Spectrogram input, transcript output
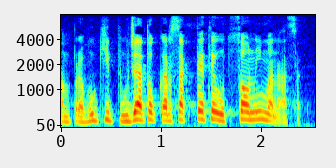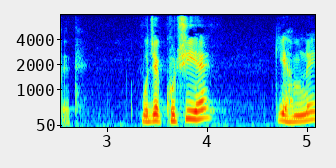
हम प्रभु की पूजा तो कर सकते थे, उत्सव नहीं मना सकते थे। मुझे खुशी है कि हमने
